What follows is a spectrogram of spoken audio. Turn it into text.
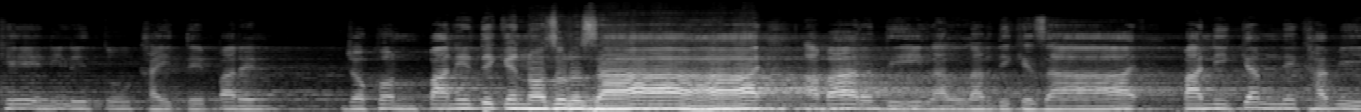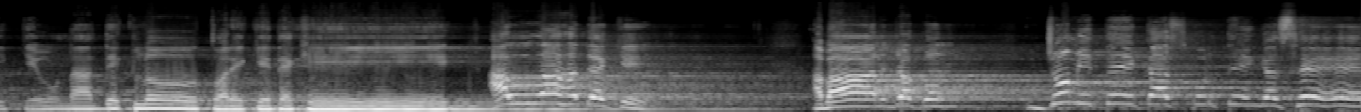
খেয়ে নিলে তো খাইতে পারেন। যখন পানির দিকে নজর যায়, আবার দিল আল্লাহর দিকে যায়। পানি কেমনে খাবি কেউ না দেখল, তরে কে দেখে? আল্লাহ দেখে। আবার যখন জমিতে কাজ করতে গেছেন,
